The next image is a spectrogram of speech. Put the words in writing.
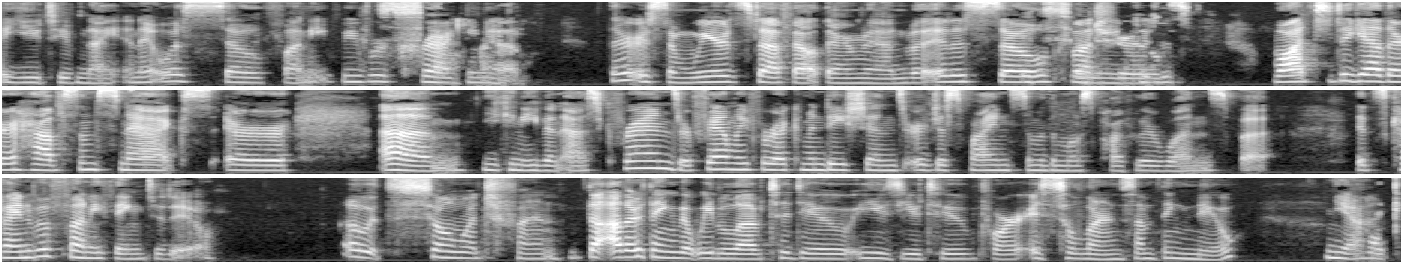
a YouTube night, and it was so funny. We were cracking so up. There is some weird stuff out there, man, but it is so it's funny so to just watch together, have some snacks, or um, you can even ask friends or family for recommendations, or just find some of the most popular ones. But it's kind of a funny thing to do. Oh, it's so much fun. The other thing that we love to do, use YouTube for, is to learn something new. Yeah. Like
